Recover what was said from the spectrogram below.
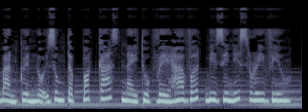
bản quyền nội dung tập podcast này thuộc về harvard business review.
